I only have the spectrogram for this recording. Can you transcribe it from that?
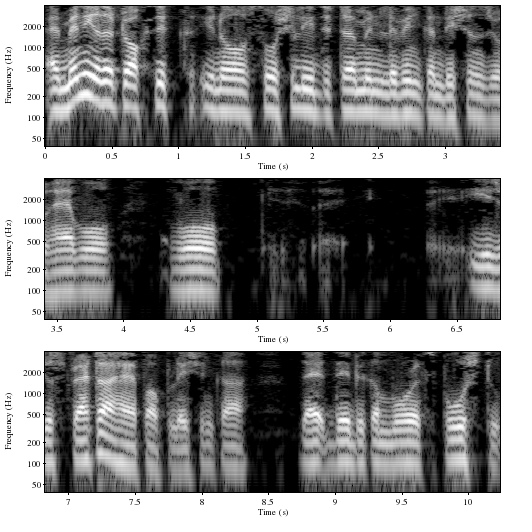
and many other toxic you know socially living condition جو ہے وہ وہ یہ جو اسٹریٹا ہے پاپولیشن کا they become more expose to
